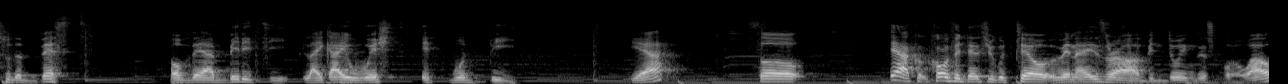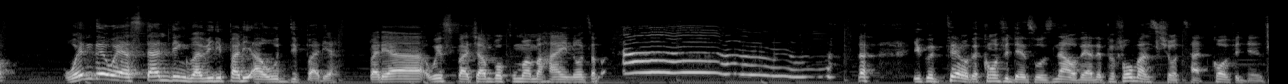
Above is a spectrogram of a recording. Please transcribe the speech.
to the best of their ability like I wished it would be. Yeah? So, yeah, confidence you could tell when Izrael have been doing this for a while. When they were standing babiri pari audi paria. Paria whisper chambo kumama high notes. Ah. you could tell the confidence was now there. The performance shots had confidence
